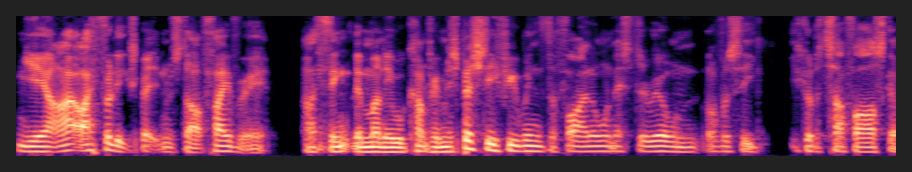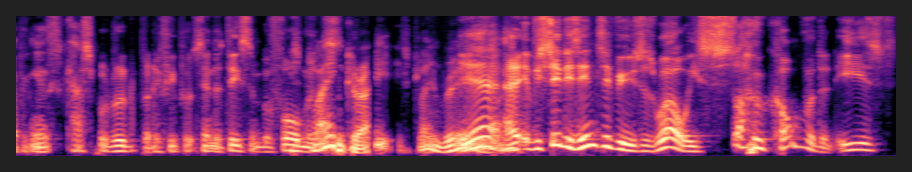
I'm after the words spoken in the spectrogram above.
Yeah, I, I fully expect him to start favourite here. I think the money will come from him, especially if he wins the final and Estoril. And obviously, he's got a tough ask up against Casper Ruud, but if he puts in a decent performance, he's playing great. He's playing really yeah. Well. And if you see his interviews as well, he's so confident. He is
